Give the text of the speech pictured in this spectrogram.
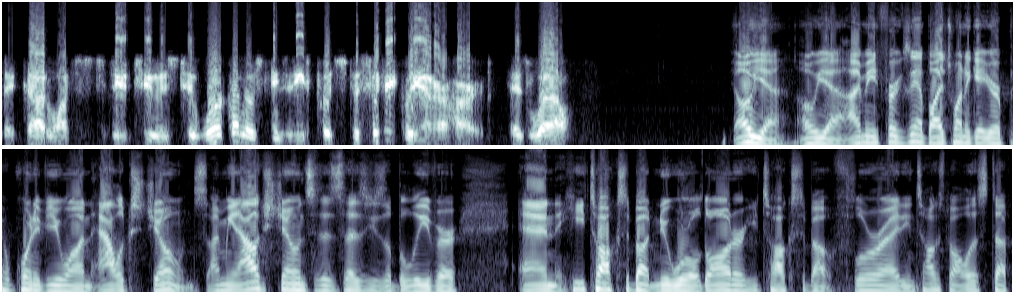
that God wants us to do too is to work on those things that He's put specifically on our heart as well. Oh yeah, oh yeah. I mean, for example, I just want to get your point of view on Alex Jones. I mean, Alex Jones says, he's a believer, and he talks about New World Order. He talks about fluoride. He talks about all this stuff.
